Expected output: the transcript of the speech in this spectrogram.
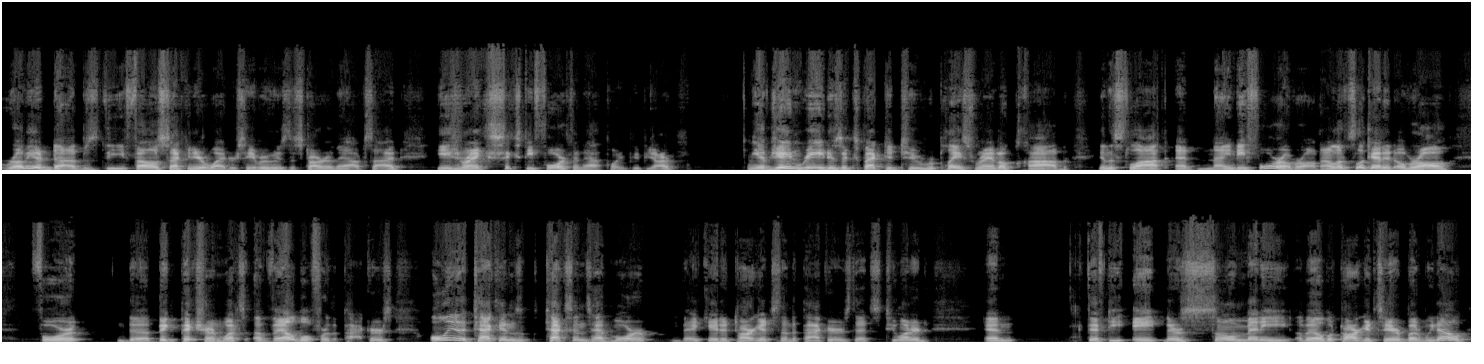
Romeo Doubs, the fellow second year wide receiver who's the starter on the outside. He's ranked 64th in half point PPR. You have Jayden Reed, who's expected to replace Randall Cobb in the slot at 94 overall. Now, let's look at it overall for the big picture and what's available for the Packers. Only the Texans Texans have more vacated targets than the Packers. That's 258. There's so many available targets here, but we know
